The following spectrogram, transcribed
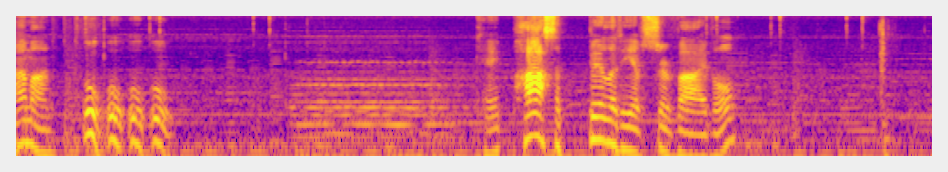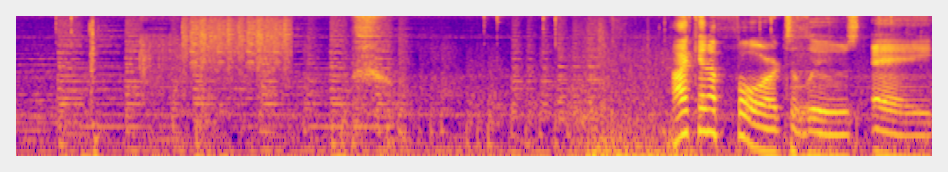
Come on. Ooh, ooh, ooh, ooh. Okay, possibility of survival. I can afford to lose a...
